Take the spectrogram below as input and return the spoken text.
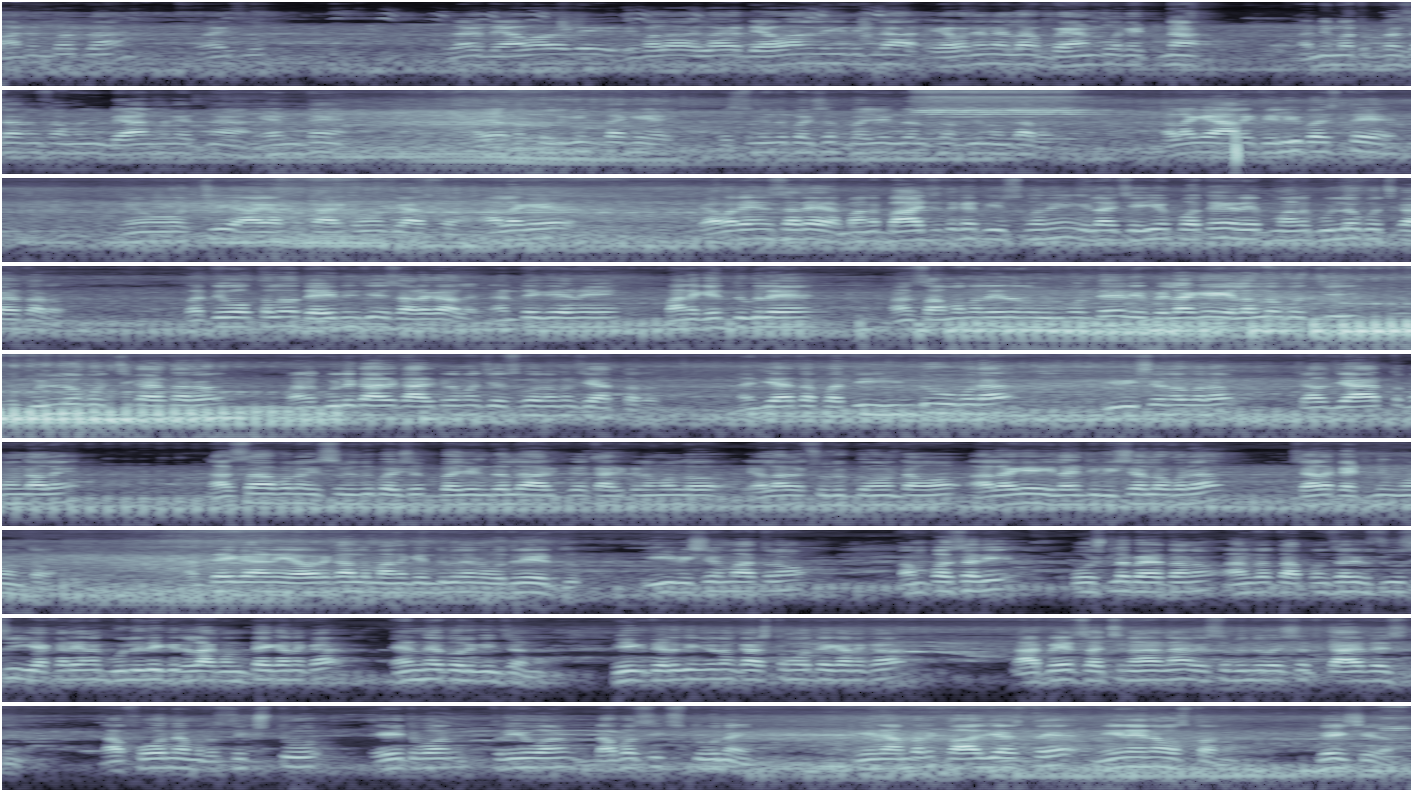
మాట ఉంటుందా వాయిస్. ఇలాగ దేవాలయ ఇవాళ ఇలా దేవాలయ దగ్గర ఎవరైనా ఇలా బ్యానర్లు కట్టినా అన్ని మత ప్రచారం సంబంధించి బ్యానర్లు కట్టినా వెంటనే ఆ యొక్క తొలగించడానికి విశ్వ హిందూ పరిషత్ బహిరంగ దళ సభ్యులు ఉంటారు. అలాగే వాళ్ళకి తెలియపరిస్తే మేము వచ్చి ఆ యొక్క కార్యక్రమం చేస్తాం. అలాగే ఎవరైనా సరే మన బాధ్యతగా తీసుకొని ఇలా చేయకపోతే రేపు మన గుళ్ళోకి వచ్చి కడతారు. ప్రతి ఒక్కరు ధైర్యం చేసి అడగాలి. అంతేగాని మనకెందుకులే? మన సంబంధం లేదని ఊరుకుంటే రేపు ఇలాగే ఇళ్ళలోకి వచ్చి గుళ్ళోకి వచ్చి కడతారు. మన గుళ్ళి కార్య కార్యక్రమం చేసుకోవడం కూడా చేస్తారు. అందుచేత ప్రతి హిందువు కూడా ఈ విషయంలో కూడా చాలా జాగ్రత్తగా ఉండాలి. నరసాపురం విశ్వ హిందూ పరిషత్ భజన కార్యక్రమంలో ఎలా చురుగ్గా ఉంటామో అలాగే ఇలాంటి విషయాల్లో కూడా చాలా కఠినంగా ఉంటాం. అంతేగాని ఎవరికాళ్ళు మనకెందుకు నేను వదిలేయద్దు. ఈ విషయం మాత్రం కంపల్సరీ పోస్టులో పెడతాను. అందరూ తప్పనిసరిగా చూసి ఎక్కడైనా గుళ్ళి దగ్గర ఇలాగ ఉంటే కనుక వెంటనే తొలగించాను మీకు తొలగించడం కష్టం అవుతే కనుక నా పేరు సత్యనారాయణ విశ్వ హిందూ పరిషత్ కార్యదర్శిని. నా phone number six two eight one three one double six two nine. ఈ నెంబర్కి కాల్ చేస్తే నేనైనా వస్తాను. జై శ్రీరామ్.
